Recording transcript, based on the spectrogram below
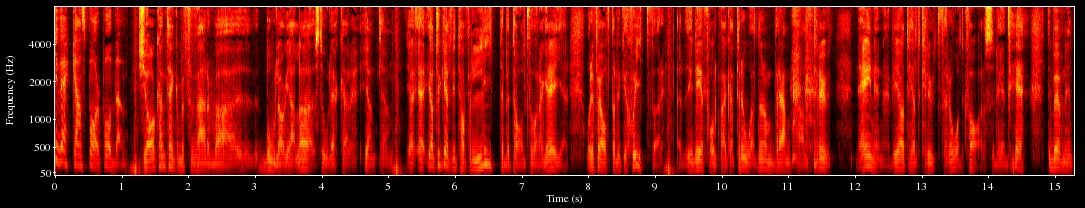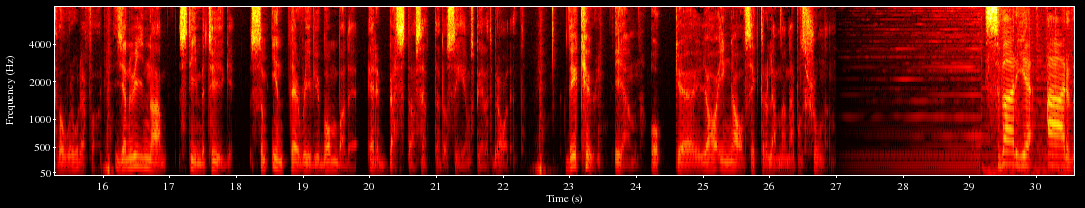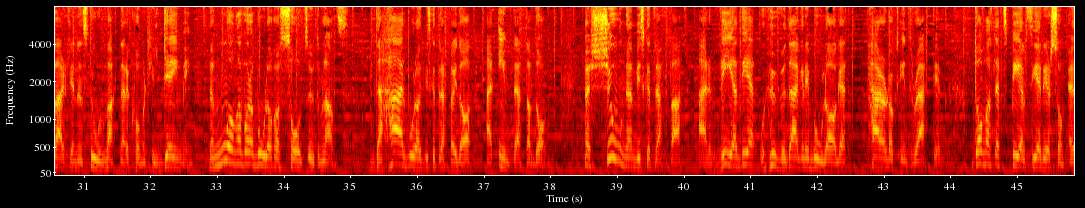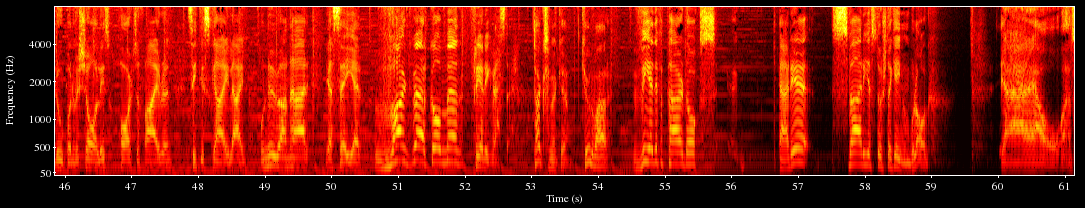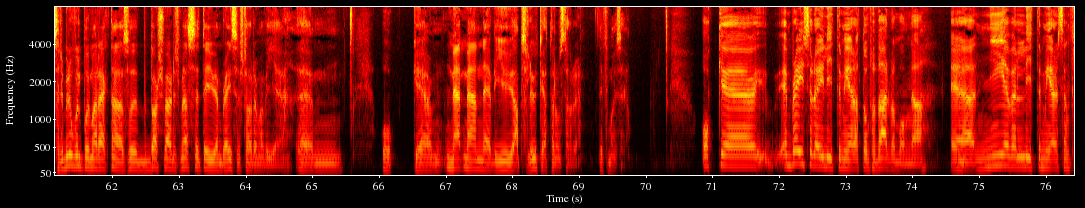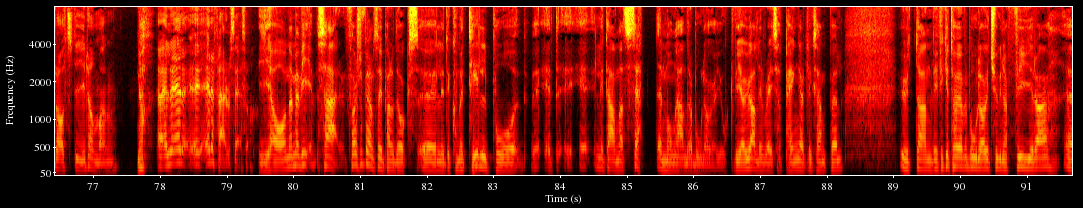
i veckans Sparpodden. Jag kan tänka mig förvärva eh, bolag i alla storlekar egentligen. Jag, jag, jag, tycker att vi tar för lite betalt för våra grejer. Och det får jag ofta mycket skit för. Det är det folk verkar tro, att nu har de bränt allt krut. Nej, nej, nej, vi har ett helt krutförråd kvar. Så det, det, det behöver ni inte vara oroliga för. Genuina Steam-betyg som inte är reviewbombade är det bästa sättet att se om spelet är bra eller inte. Det är kul, igen. Och eh, jag har inga avsikter att lämna den här positionen. Sverige är verkligen en stormakt när det kommer till gaming, men många av våra bolag har sålts utomlands. Det här bolaget vi ska träffa idag är inte ett av dem. Personen vi ska träffa är VD och huvudägare i bolaget Paradox Interactive. De har släppt spelserier som Europa Universalis, Hearts of Iron, City Skyline och nu är han här. Jag säger varmt välkommen Fredrik Wester. Tack så mycket, kul att vara här. VD för Paradox, är det Sveriges största gamingbolag? Ja, alltså det beror väl på hur man räknar. Alltså, börsvärdesmässigt är ju Embracer större än vad vi är. Um, och, um, men, men, vi är ju absolut ett av de större, det får man ju säga. Och eh, Embracer är ju lite mer att de förvärvar många. Eh, mm. Ni är väl lite mer centralt styrda om man Ja. Eller, eller är det fair att säga så? Ja, nej men vi, så här. Först och främst har Paradox eh, lite kommit till på ett eh, lite annat sätt än många andra bolag har gjort. Vi har ju aldrig raisat pengar till exempel. Utan vi fick ju ta över bolaget 2004 eh,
